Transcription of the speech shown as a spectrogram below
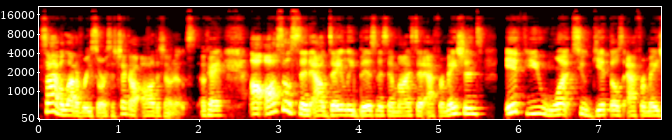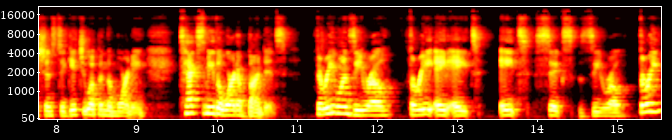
So I have a lot of resources. Check out all the show notes. Okay. I'll also send out daily business and mindset affirmations. If you want to get those affirmations to get you up in the morning, text me the word abundance 310 388 8603.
